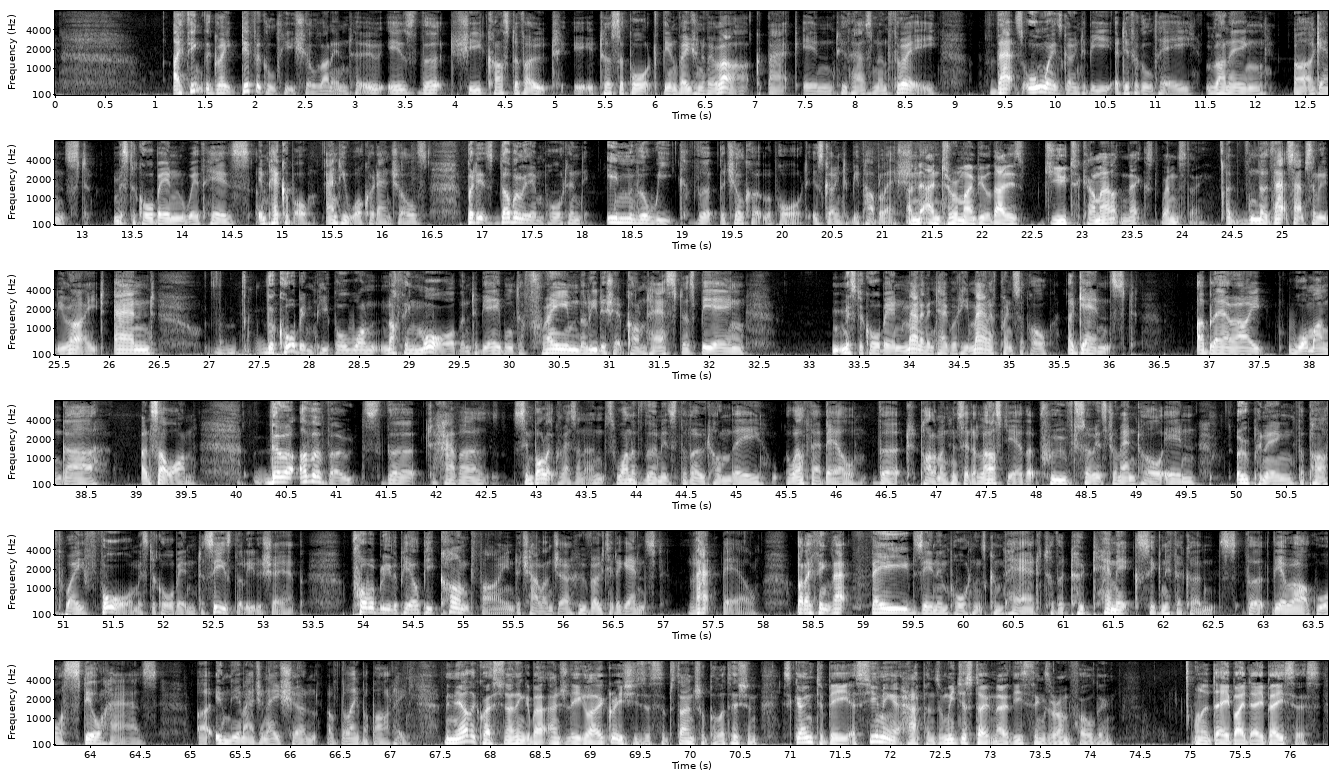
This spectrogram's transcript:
I think the great difficulty she'll run into is that she cast a vote to support the invasion of Iraq back in 2003. That's always going to be a difficulty running uh, against Mr. Corbyn with his impeccable anti war credentials, but it's doubly important in the week that the Chilcot report is going to be published. And, and to remind people, that is due to come out next Wednesday. Uh, no, that's absolutely right. And the Corbyn people want nothing more than to be able to frame the leadership contest as being Mr. Corbyn, man of integrity, man of principle, against a Blairite, warmonger, and so on. There are other votes that have a symbolic resonance. One of them is the vote on the welfare bill that Parliament considered last year that proved so instrumental in opening the pathway for Mr. Corbyn to seize the leadership. Probably the PLP can't find a challenger who voted against that bill, but I think that fades in importance compared to the totemic significance that the Iraq War still has uh, in the imagination of the Labour Party. I mean, the other question I think about Angela Eagle, I agree, she's a substantial politician. It's going to be, assuming it happens, and we just don't know, these things are unfolding on a day by day basis,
